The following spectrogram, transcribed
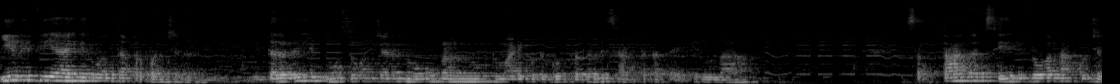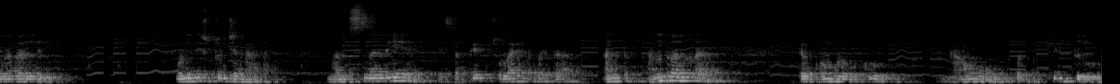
ಈ ರೀತಿಯಾಗಿರುವಂಥ ಪ್ರಪಂಚದಲ್ಲಿ ಇತರರಿಗೆ ಮೋಸ ವಂಚನೆ ನೋವುಗಳನ್ನು ಉಂಟು ಮಾಡಿ ಬದುಕುವುದರಲ್ಲಿ ಸಾರ್ಥಕತೆ ಇಲ್ಲ. ಸತ್ತಾಗ ಸೇರಿರುವ ನಾಲ್ಕು ಜನರಲ್ಲಿ ಒಂದಿಷ್ಟು ಜನ ಮನಸ್ಸಿನಲ್ಲಿಯೇ ಸತ್ಯ ಚಲೋ ಅಂತ ಅಂದ್ರಂದ್ರೆ ತಿಳ್ಕೊಂಡ್ಬಿಡ್ಬೇಕು ನಾವು ಬದುಕಿದ್ದು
